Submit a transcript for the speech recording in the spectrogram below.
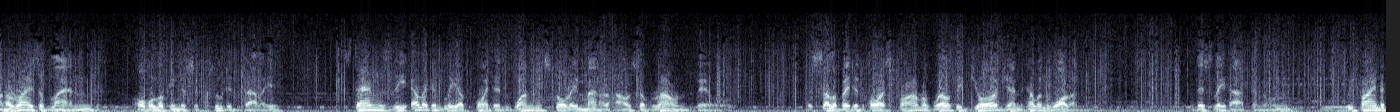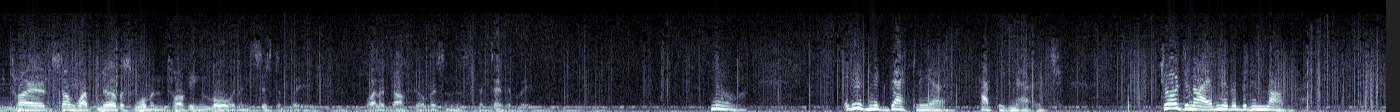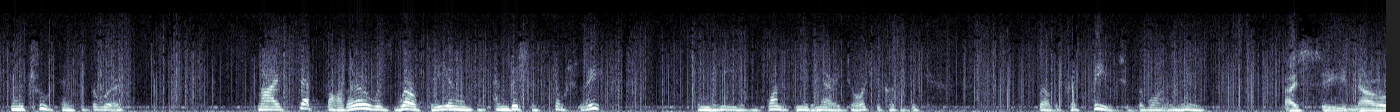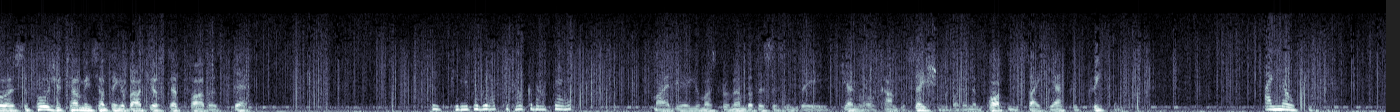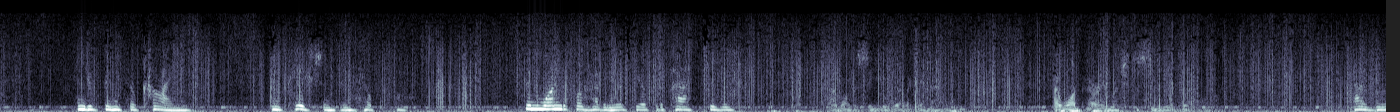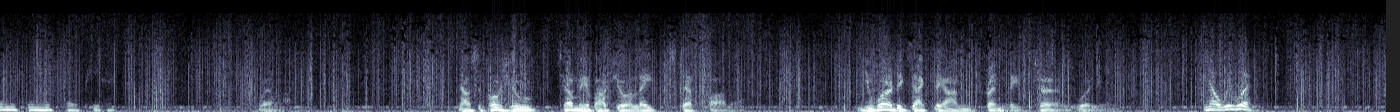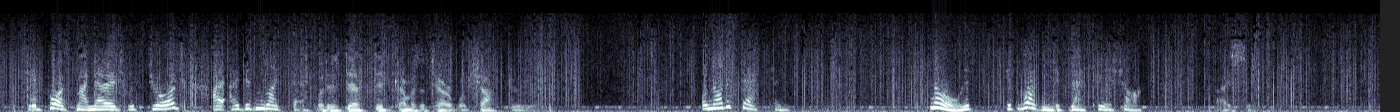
On a rise of land overlooking a secluded valley stands the elegantly appointed one story manor house of Roundville, the celebrated horse farm of wealthy George and Helen Warren. This late afternoon, we find a tired, somewhat nervous woman talking low and insistently, while a doctor listens attentively. No, it isn't exactly a happy marriage. George and I have never been in love, in the true sense of the word. My stepfather was wealthy and ambitious socially, and he wanted me to marry George because of the, well, the prestige of the Warren name. I see. Now, uh, suppose you tell me something about your stepfather's death. Please, Peter, do we have to talk about that? My dear, you must remember this isn't the general conversation, but an important psychiatric treatment. I know, Peter. And you've been so kind and patient and helpful. It's been wonderful having you here for the past two weeks. I want to see you well again, Helen. I want very much to see you well. I'll do anything you say, Peter. Well. Now, suppose you tell me about your late stepfather. You weren't exactly on friendly terms, were you? No, we weren't. He had forced my marriage with George. I, I didn't like that. But his death did come as a terrible shock to you. Well, not exactly. No, it, it wasn't exactly a shock. I see.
